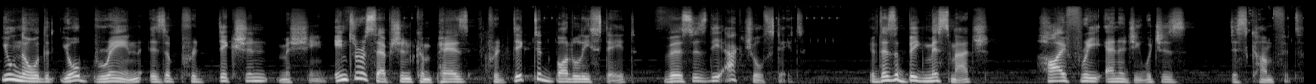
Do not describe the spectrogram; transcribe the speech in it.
you'll know that your brain is a prediction machine. Interoception compares predicted bodily state versus the actual state. If there's a big mismatch, high free energy, which is discomfort.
